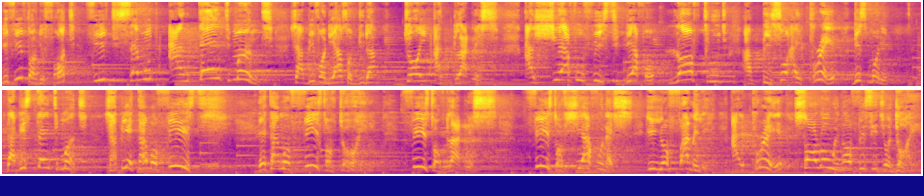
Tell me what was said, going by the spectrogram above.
the fifth of the fourth, fifth, seventh, and tenth month shall be for the house of Judah joy and gladness. A cheerful feast, therefore, love, truth, and peace. So I pray this morning that this tenth month shall be a time of feast, a time of feast of joy, feast of gladness, feast of cheerfulness in your family. I pray sorrow will not visit your joy.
